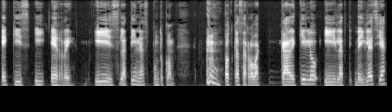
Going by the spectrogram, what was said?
x i r islatinas.com podcast arroba k de kilo y de iglesia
